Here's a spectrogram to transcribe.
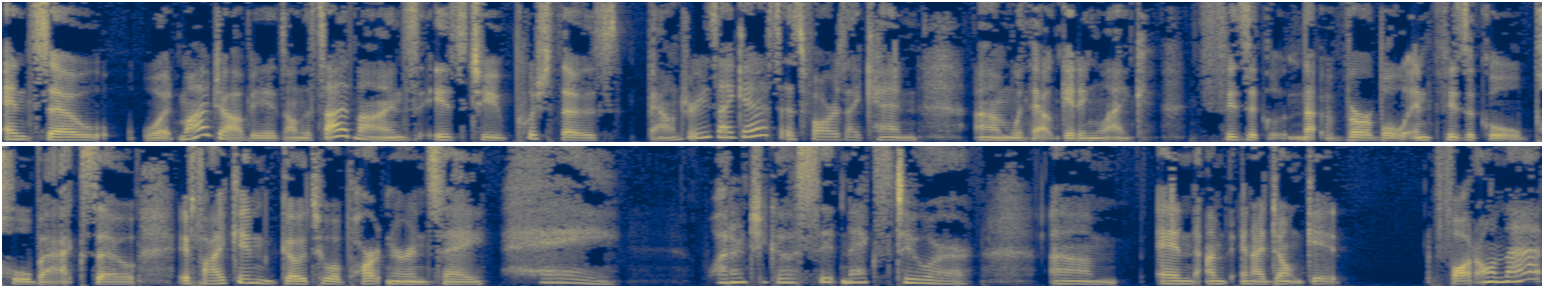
and so what my job is on the sidelines is to push those boundaries, I guess, as far as I can, um, without getting like physical, verbal and physical pullback. So if I can go to a partner and say, Hey, why don't you go sit next to her? Um, and I'm, and I don't get fought on that,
